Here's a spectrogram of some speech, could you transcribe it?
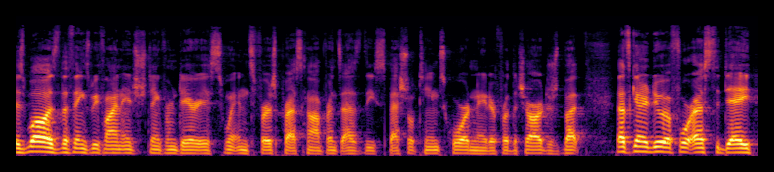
as well as the things we find interesting from Derius Swinton's first press conference as the special teams coordinator for the Chargers. But that's going to do it for us today.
